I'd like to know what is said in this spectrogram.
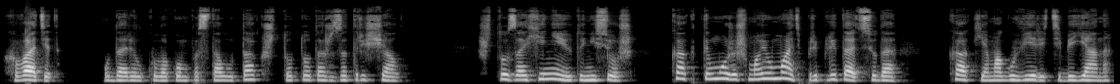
«Хватит!» — ударил кулаком по столу так, что тот аж затрещал. «Что за ахинею ты несешь? Как ты можешь мою мать приплетать сюда? Как я могу верить тебе, Яна,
